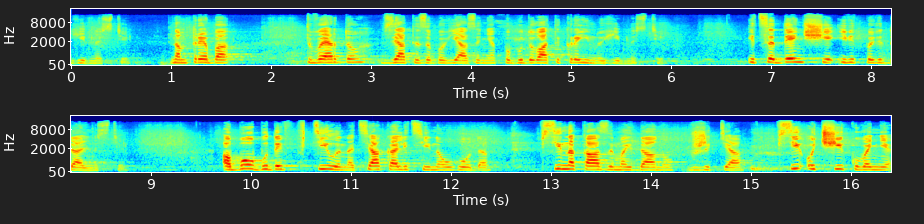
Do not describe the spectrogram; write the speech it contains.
Гідності. Нам треба твердо взяти зобов'язання побудувати країну гідності. І це день ще і відповідальності. Або буде втілена ця коаліційна угода, всі накази Майдану в життя, всі очікування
